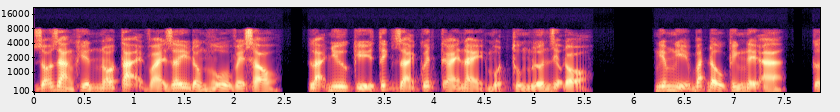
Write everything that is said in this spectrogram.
rõ ràng khiến nó tại vài giây đồng hồ về sau, lại như kỳ tích giải quyết cái này một thùng lớn rượu đỏ. Nghiêm nghị bắt đầu kính nể A, cờ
